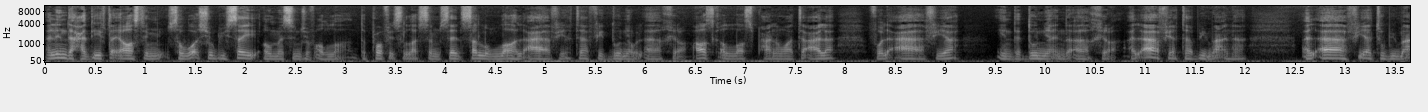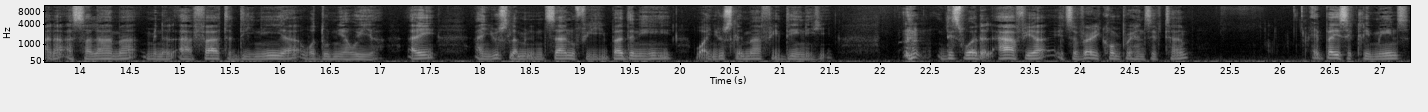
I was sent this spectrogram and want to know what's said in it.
And in the hadith, they asked him, So what should we say, O Messenger of Allah? The Prophet ﷺ said, Sallallahu al-afiyata fi dunya wal akhirah. Ask Allah subhanahu wa ta'ala for al-afiyah in the dunya and the akhirah. الآفية بمعنى الآفية بمعنى السلامة من الآفات الدينية والدنيوية أي أن يسلم الإنسان في بدنه وأن يسلم في دينه. this word al-afiyah, it's a very comprehensive term. It basically means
